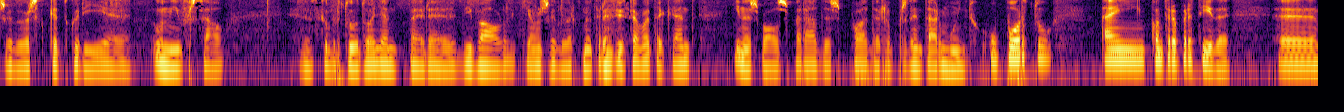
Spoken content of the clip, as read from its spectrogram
jogadores de categoria universal eh, sobretudo olhando para Dybala, que é um jogador que na transição atacante e nas bolas paradas pode representar muito. O Porto, em contrapartida, eh,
